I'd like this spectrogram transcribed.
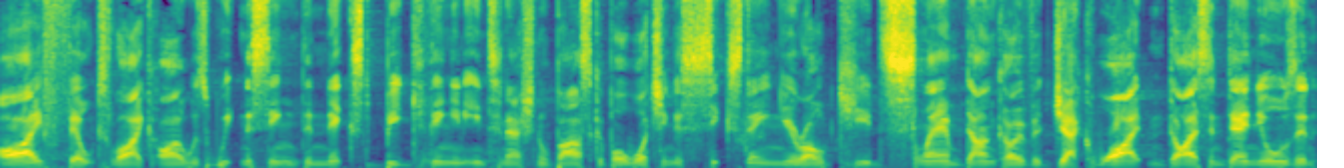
I felt like I was witnessing the next big thing in international basketball, watching a 16 year old kid slam dunk over Jack White and Dyson Daniels. And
